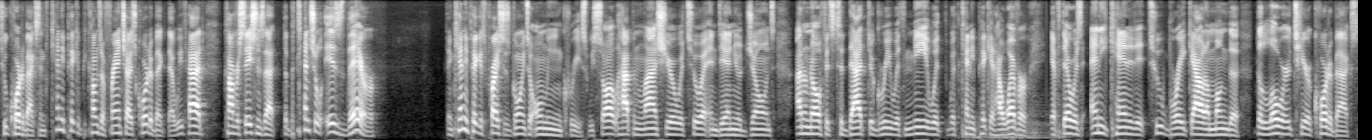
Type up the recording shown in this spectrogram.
to quarterbacks. And if Kenny Pickett becomes a franchise quarterback that we've had conversations that the potential is there, then Kenny Pickett's price is going to only increase. We saw it happen last year with Tua and Daniel Jones. I don't know if it's to that degree with me with with Kenny Pickett. However, if there was any candidate to break out among the the lower tier quarterbacks,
